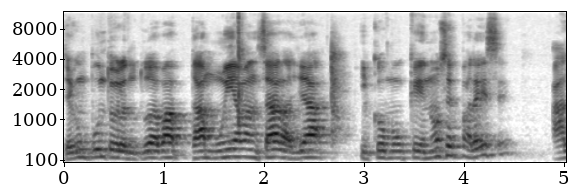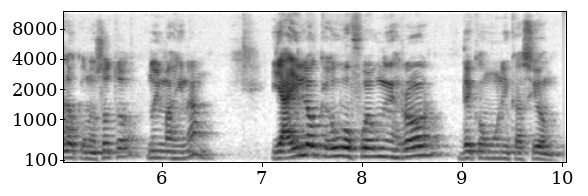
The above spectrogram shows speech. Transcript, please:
Llega un punto que la estructura va, está muy avanzada ya y como que no se parece a lo que nosotros nos imaginamos. Y ahí lo que hubo fue un error de comunicación.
